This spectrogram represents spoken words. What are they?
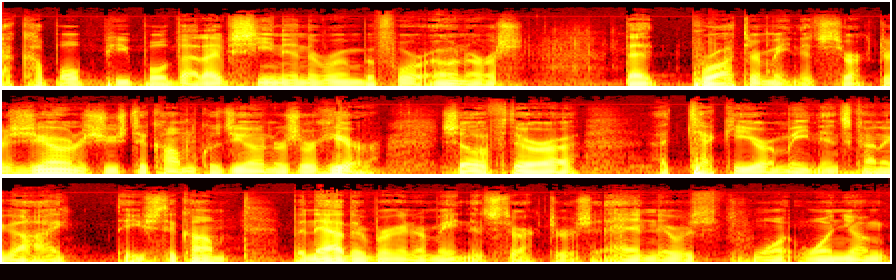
a couple people that I've seen in the room before, owners that brought their maintenance directors. The owners used to come because the owners are here. So if they're a, a techie or a maintenance kind of guy, they used to come. But now they're bringing their maintenance directors. And there was one, one young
